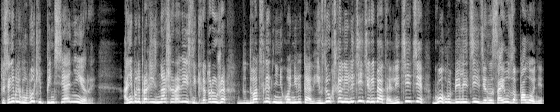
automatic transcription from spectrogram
То есть они были глубокие пенсионеры. Они были практически наши ровесники, которые уже 20 лет никуда не летали. И вдруг сказали, летите, ребята, летите, голуби, летите на Союз Аполлония.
